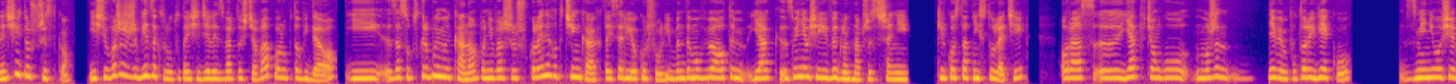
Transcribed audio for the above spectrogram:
Na dzisiaj to już wszystko. Jeśli uważasz, że wiedza, którą tutaj się dzielę jest wartościowa, polub to wideo i zasubskrybuj mój kanał, ponieważ już w kolejnych odcinkach tej serii o koszuli będę mówiła o tym, jak zmieniał się jej wygląd na przestrzeni kilku ostatnich stuleci oraz y, jak w ciągu może, nie wiem, półtorej wieku zmieniło się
